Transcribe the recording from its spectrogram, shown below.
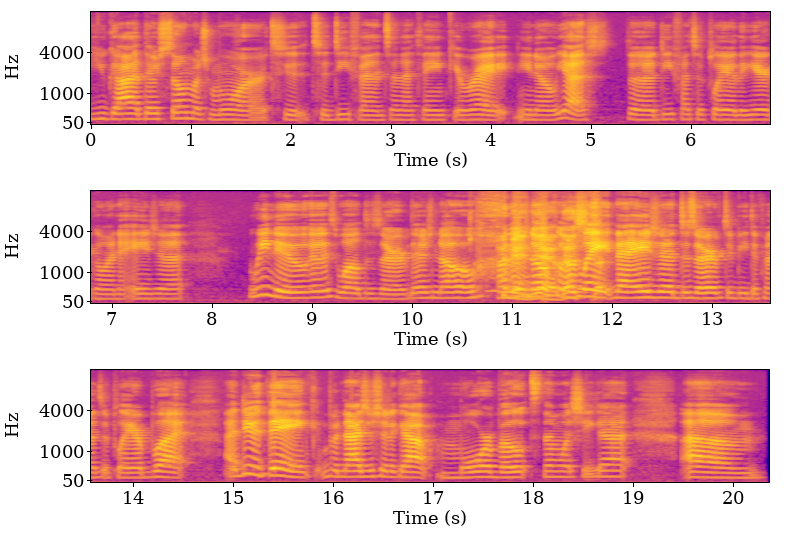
you got there's so much more to to defense. And i think you're right. You know yes the defensive player of the year going to A'ja we knew it was well deserved there's no I there's no yeah, complaint that A'ja deserved to be defensive player but i do think Betnijah should have got more votes than what she got um,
